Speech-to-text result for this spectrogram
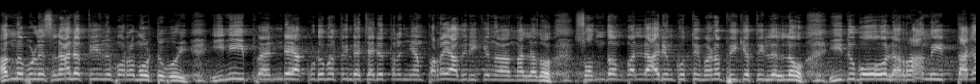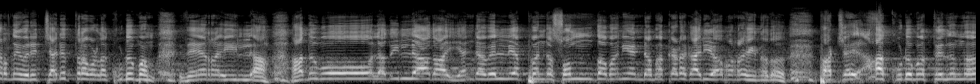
അന്ന് പുള്ളി സ്നാനത്തിൽ നിന്ന് പുറമോട്ട് പോയി. ഇനിയിപ്പോൾ എന്റെ ആ കുടുംബത്തിന്റെ ചരിത്രം ഞാൻ പറയാതിരിക്കുന്നതാണ് നല്ലതോ? സ്വന്തം പല്ലാരും കുത്തി മണപ്പിക്കത്തില്ലല്ലോ? ഇതുപോലെ റാന്നി തകർന്ന ഒരു ചരിത്രമുള്ള കുടുംബം വേറെ ഇല്ല. അതുപോലെ അതില്ലാതായി എന്റെ വല്യപ്പന്റെ സ്വന്തം അനിയന്റെ മക്കളുടെ കാര്യമാണ് പറയുന്നത്. പക്ഷേ ആ കുടുംബത്തിൽ നിന്ന്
